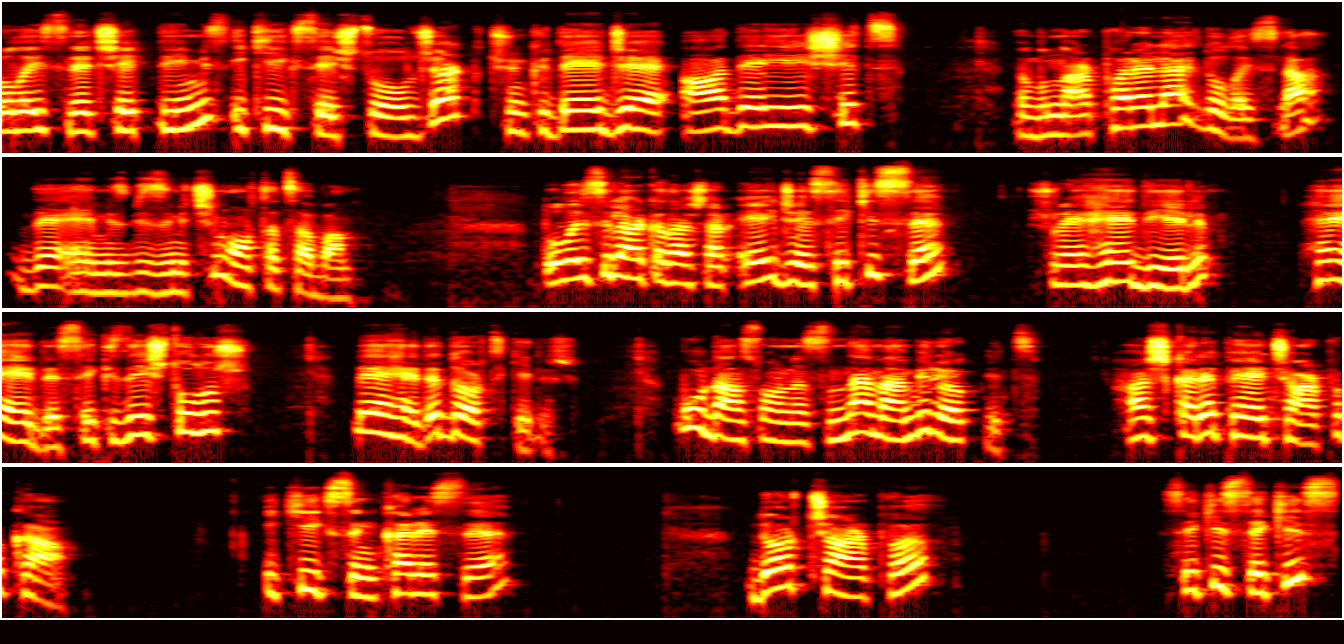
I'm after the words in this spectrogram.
Dolayısıyla çektiğimiz 2x eşit olacak. Çünkü DC AD'ye eşit ve bunlar paralel. Dolayısıyla DE'miz bizim için orta taban. Dolayısıyla arkadaşlar EC 8 ise şuraya H diyelim. HE de 8'e eşit olur. BH de 4 gelir. Buradan sonrasında hemen bir öklit. H kare P çarpı K. 2x'in karesi 4 çarpı 8 8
